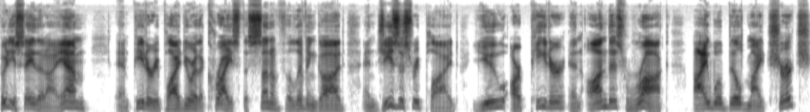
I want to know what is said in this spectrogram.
Who do you say that I am? And Peter replied, You are the Christ, the Son of the living God. And Jesus replied, You are Peter, and on this rock I will build my church,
